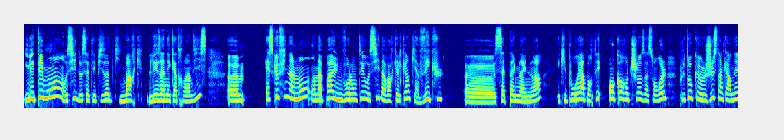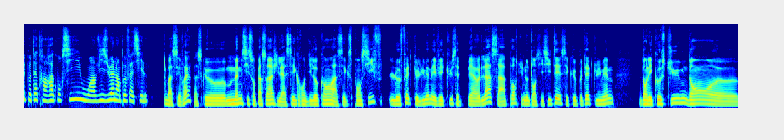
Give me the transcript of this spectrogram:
Il est témoin aussi de cet épisode qui marque les années 90. Est-ce que finalement, on n'a pas une volonté aussi d'avoir quelqu'un qui a vécu cette timeline-là? Et qui pourrait apporter encore autre chose à son rôle plutôt que juste incarner peut-être un raccourci ou un visuel un peu facile. Bah c'est vrai parce que même si son personnage il est assez grandiloquent, assez expansif, le fait que lui-même ait vécu cette période-là, ça apporte une authenticité. C'est que peut-être lui-même dans les costumes, dans euh,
